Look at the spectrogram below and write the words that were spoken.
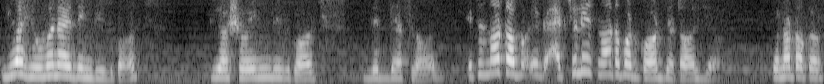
you are humanizing these gods you are showing these gods with their flaws It is not about. It actually is not about gods at all here. We're not talking.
